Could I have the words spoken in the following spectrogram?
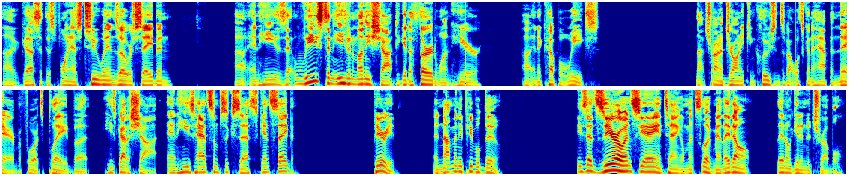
Uh, Gus at this point has two wins over Saban, uh, and he's at least an even money shot to get a third one here uh, in a couple weeks. Not trying to draw any conclusions about what's going to happen there before it's played, but he's got a shot, and he's had some success against Saban. Period, and not many people do. He's had zero NCAA entanglements. Look, man, they don't they don't get into trouble.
